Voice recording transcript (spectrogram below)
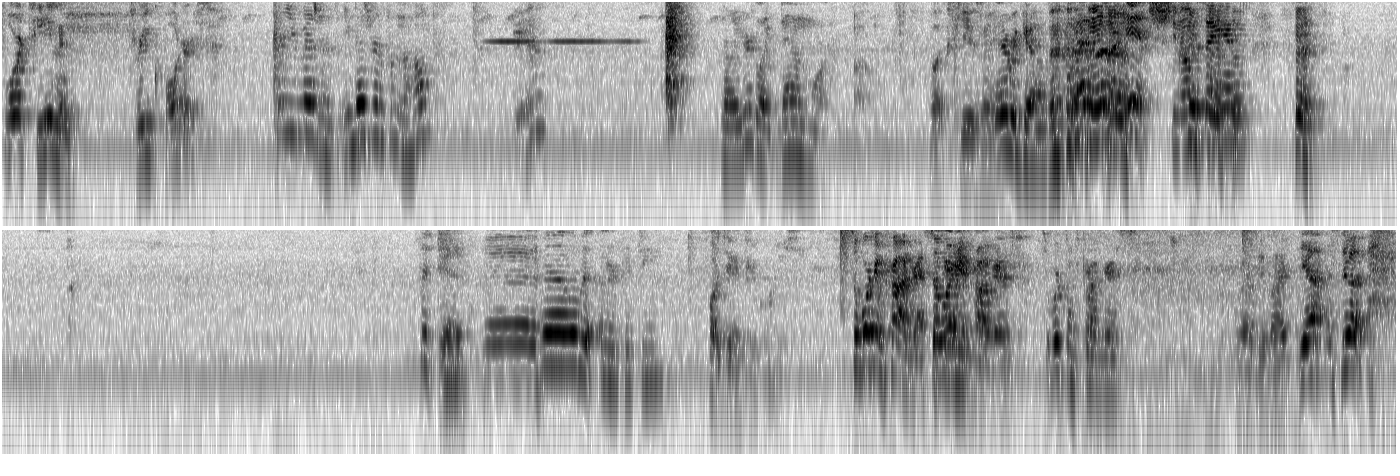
Fourteen and three quarters. Where are you measuring? You measuring from the hump? Yeah. No, you're like down more. Well, excuse me. There we go. Add another inch. You know what I'm saying? Fifteen. Yeah. Uh, a little bit under fifteen. Fourteen and three quarters. It's a work in progress. So okay? work in progress. It's a work in progress. What do you like? Yeah, let's do it.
